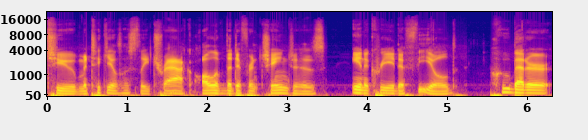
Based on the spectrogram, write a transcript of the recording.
to meticulously track all of the different changes in a creative field, who better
